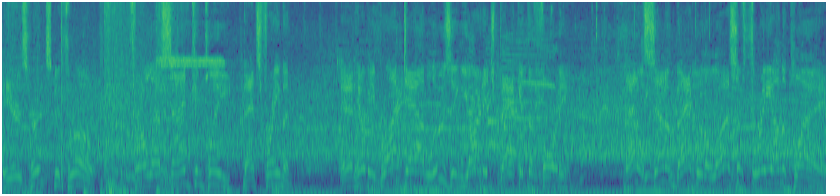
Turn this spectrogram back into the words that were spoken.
Here's Hurts to throw. Throw left side complete. That's Freeman. And he'll be brought down, losing yardage back at the 40. That'll set him back with a loss of three on the play.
